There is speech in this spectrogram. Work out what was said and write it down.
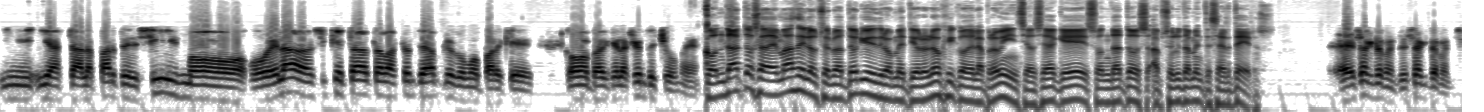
y- y hasta la parte de sismo o, o helada, así que está, está bastante amplio como para que como para que la gente chume. Con datos además del Observatorio Hidrometeorológico de la provincia, o sea que son datos absolutamente certeros. Exactamente, exactamente.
